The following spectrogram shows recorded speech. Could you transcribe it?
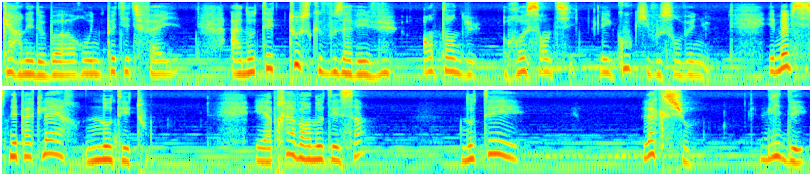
carnet de bord ou une petite feuille, à noter tout ce que vous avez vu, entendu, ressenti, les goûts qui vous sont venus. Et même si ce n'est pas clair, notez tout. Et après avoir noté ça, notez l'action, l'idée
